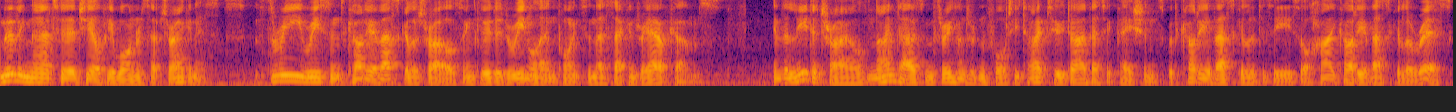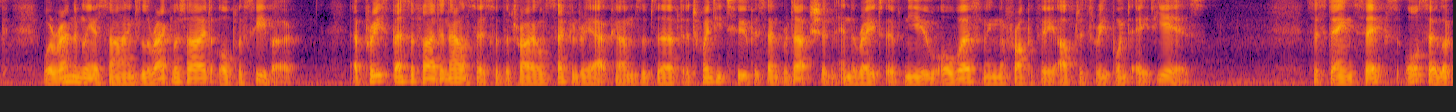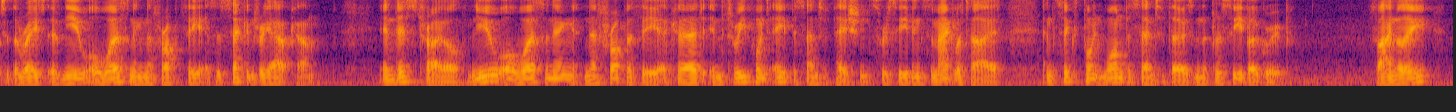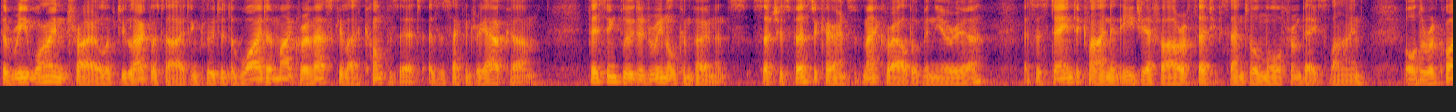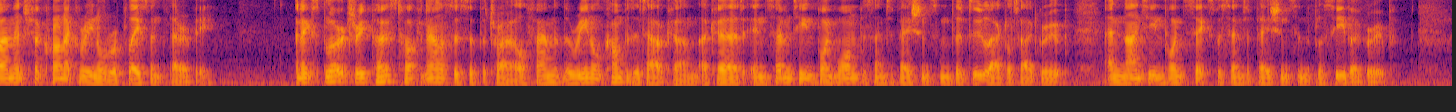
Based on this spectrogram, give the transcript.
Moving now to GLP 1 receptor agonists, three recent cardiovascular trials included renal endpoints in their secondary outcomes. In the LEADER trial, 9,340 type 2 diabetic patients with cardiovascular disease or high cardiovascular risk were randomly assigned liraglutide or placebo. A pre specified analysis of the trial's secondary outcomes observed a 22% reduction in the rate of new or worsening nephropathy after 3.8 years. SUSTAIN 6 also looked at the rate of new or worsening nephropathy as a secondary outcome. In this trial, new or worsening nephropathy occurred in 3.8% of patients receiving semaglutide and 6.1% of those in the placebo group. Finally, the REWIND trial of dulaglutide included a wider microvascular composite as a secondary outcome. This included renal components, such as first occurrence of macroalbuminuria, a sustained decline in EGFR of 30% or more from baseline, or the requirement for chronic renal replacement therapy. An exploratory post hoc analysis of the trial found that the renal composite outcome occurred in 17.1% of patients in the dulaglutide group and 19.6% of patients in the placebo group.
